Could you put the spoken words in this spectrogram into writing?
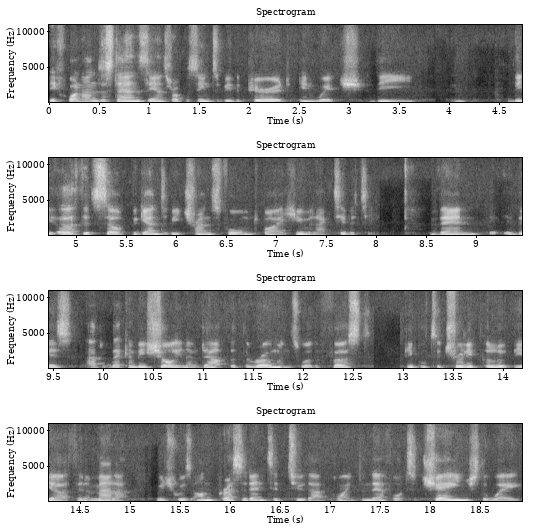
if one understands the anthropocene to be the period in which the the earth itself began to be transformed by human activity then there's there can be surely no doubt that the Romans were the first people to truly pollute the earth in a manner which was unprecedented to that point, and therefore to change the way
